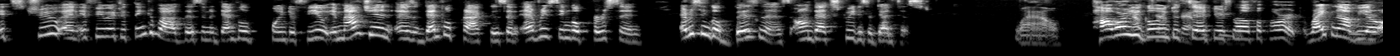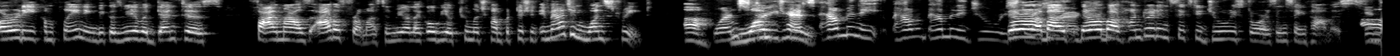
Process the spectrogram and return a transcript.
it's true. And if you were to think about this in a dental point of view imagine as a dental practice and every single person every single business on that street is a dentist. Wow. How are you How going to set yourself be. apart? Right now mm-hmm. we are already complaining because we have a dentist five miles out of from us and we are like oh we have too much competition. Imagine one street uh, one street one has how many how how many jewelry there are about are there are about 160 jewelry stores in st thomas. In uh,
